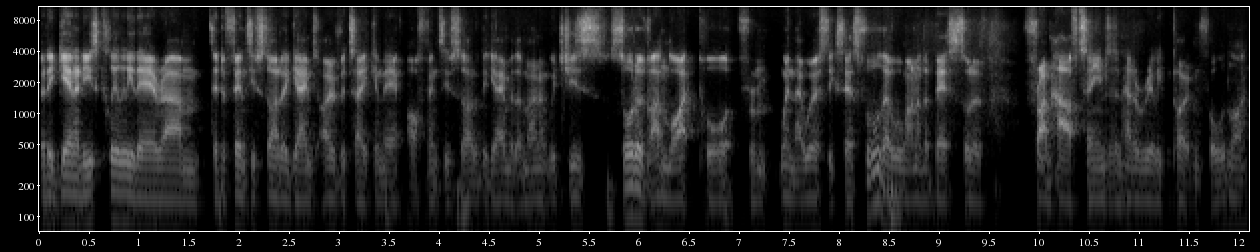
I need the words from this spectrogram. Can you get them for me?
But again, it is clearly their um, the defensive side of the game's overtaken their offensive side of the game at the moment, which is sort of unlike Port from when they were successful. They were one of the best sort of front half teams and had a really potent forward line.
